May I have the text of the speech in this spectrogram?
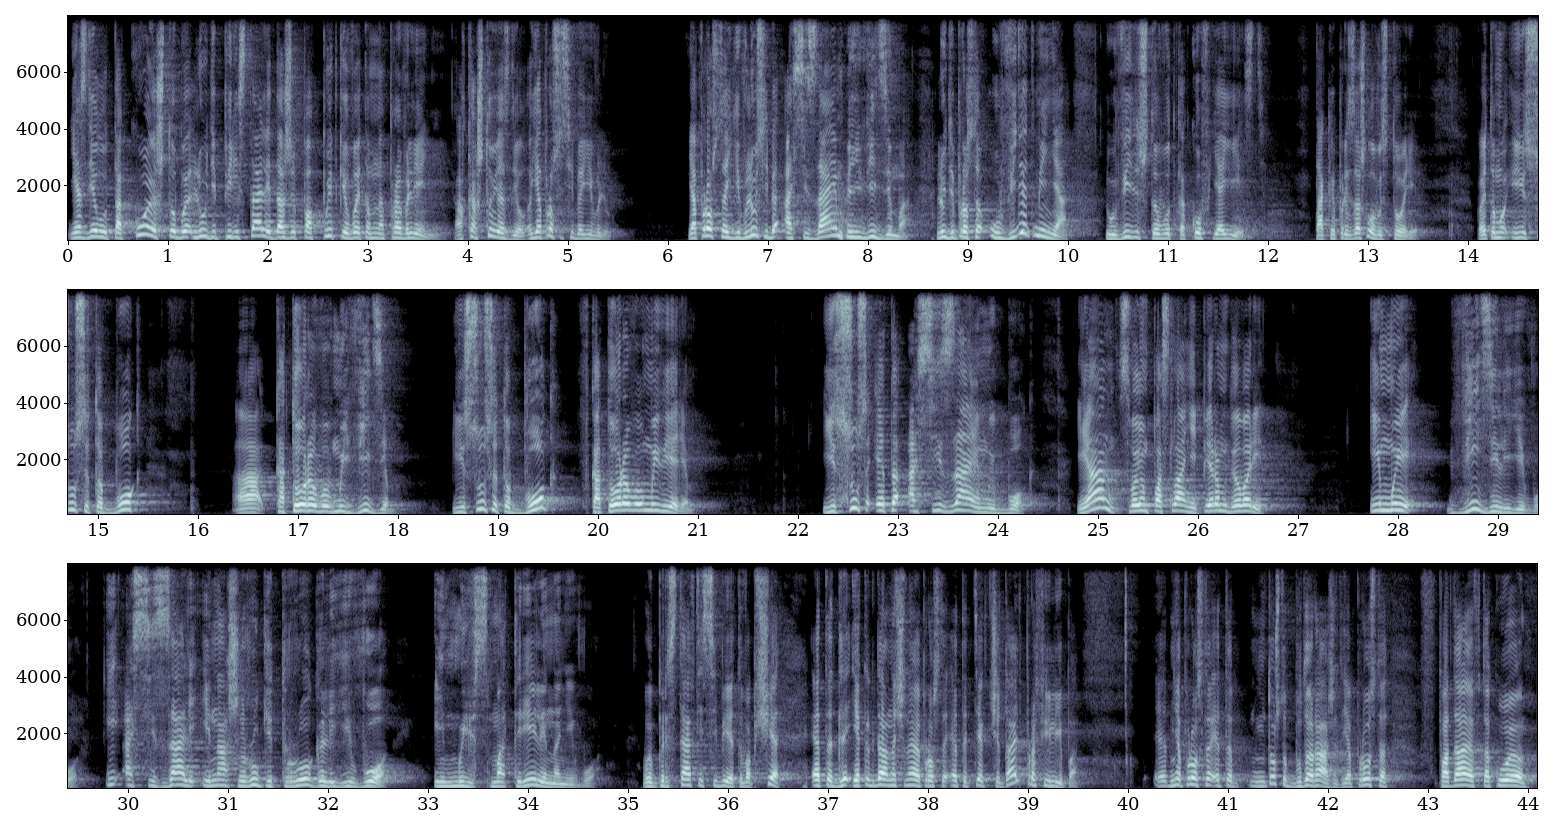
я сделаю такое, чтобы люди перестали даже попытки в этом направлении. А что я сделал? Я просто себя явлю. Я просто явлю себя осязаемо и видимо. Люди просто увидят меня и увидят, что вот каков я есть. Так и произошло в истории. Поэтому Иисус – это Бог, которого мы видим. Иисус – это Бог, в которого мы верим. Иисус – это осязаемый Бог. Иоанн в своем послании первым говорит, и мы видели Его, и осязали, и наши руки трогали его, и мы смотрели на него. Вы представьте себе, это вообще, это для, я когда начинаю просто этот текст читать про Филиппа, э, мне просто это не то, что будоражит, я просто впадаю в такое,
